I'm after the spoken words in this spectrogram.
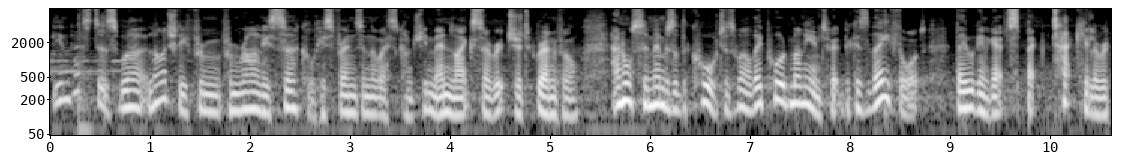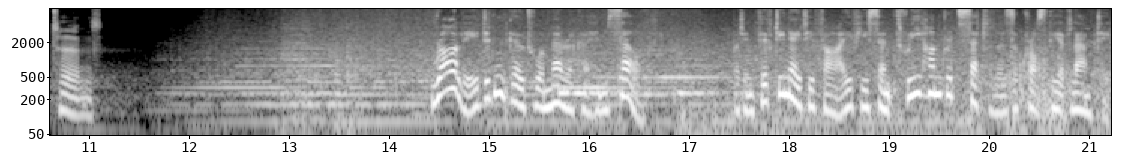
The investors were largely from, from Raleigh's circle, his friends in the West Country, men like Sir Richard Grenville, and also members of the court as well. They poured money into it because they thought they were going to get spectacular returns. Raleigh didn't go to America himself but in 1585 he sent 300 settlers across the Atlantic.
